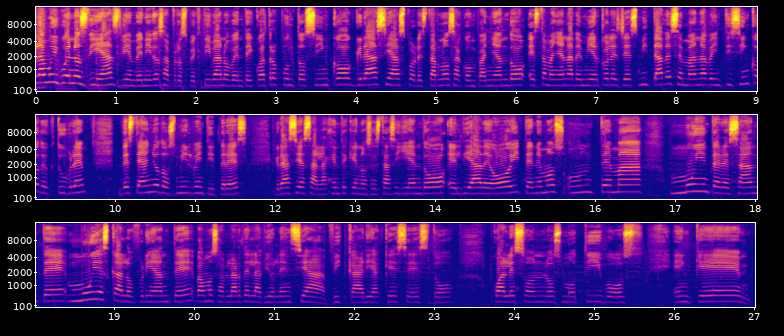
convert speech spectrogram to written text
Hola, muy buenos días. Bienvenidos a Prospectiva 94.5. Gracias por estarnos acompañando esta mañana de miércoles. Ya es mitad de semana, 25 de octubre de este año 2023. Gracias a la gente que nos está siguiendo el día de hoy. Tenemos un tema muy interesante, muy escalofriante. Vamos a hablar de la violencia vicaria. ¿Qué es esto? ¿Cuáles son los motivos? ¿En qué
